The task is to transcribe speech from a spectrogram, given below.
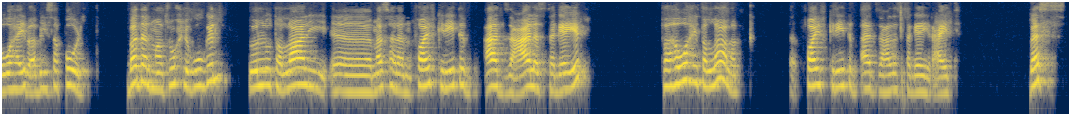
هو هيبقى بي support بدل ما تروح لجوجل تقول له طلّع لي آآ مثلًا 5 creative ads على السجاير، فهو هيطلّع لك 5 creative ads على السجاير عادي. بس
